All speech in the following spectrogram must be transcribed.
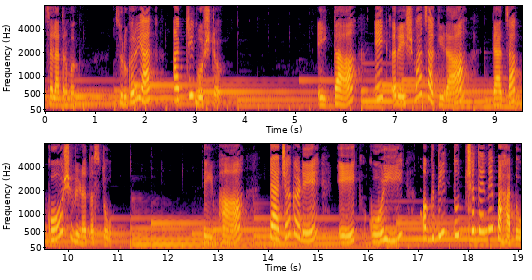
चला तर मग सुरू करूयात आजची गोष्ट. एकदा एक रेशमाचा किडा त्याचा कोश विणत असतो. तेव्हा त्याच्याकडे एक कोळी अगदी तुच्छतेने पाहतो.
